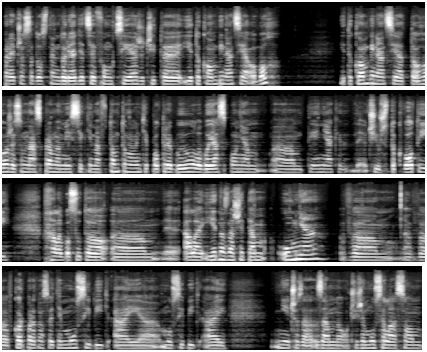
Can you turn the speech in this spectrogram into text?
prečo sa dostanem do riadiacej funkcie, že či to je, je to kombinácia oboch. Je to kombinácia toho, že som na správnom mieste, kde ma v tomto momente potrebujú, lebo ja splňam um, tie nejaké, či už sú to kvóty, alebo sú to, um, ale jednoznačne tam u mňa v, v, v korporátnom svete musí byť aj, musí byť aj niečo za, za mnou. Čiže musela som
